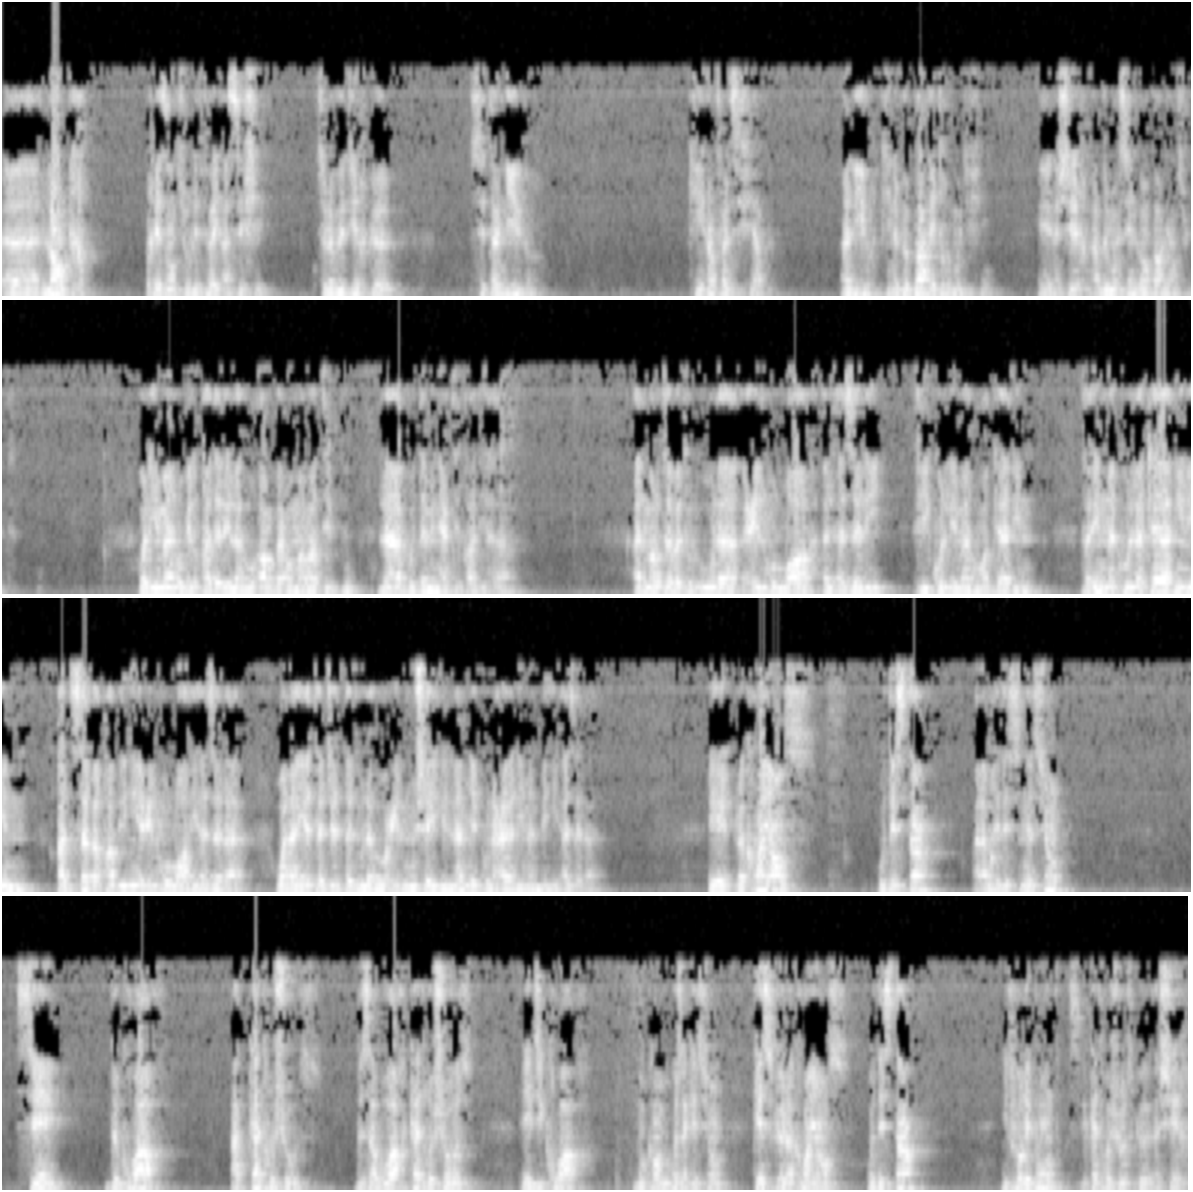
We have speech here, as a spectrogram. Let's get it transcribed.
euh, l'encre présente sur les feuilles a séché. Cela veut dire que c'est un livre qui est infalsifiable, un livre qui ne peut pas être modifié. Et le Cheikh Abdel Mohsin va en parler ensuite. والإيمان بالقدر له أربع مراتب لا بد من اعتقادها. المرتبة الأولى علم الله الأزلي في كل ما هو كائن فإن كل كائن قد سبق به علم الله أزلا ولا يتجدد له علم شيء لم يكن عالما به أزلا. Et la croyance au destin, à la prédestination, c'est de croire à quatre choses, de savoir quatre choses et d'y croire. Donc quand on vous pose la question, qu'est-ce que la croyance au destin Il faut répondre, c'est quatre choses que Sheikh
